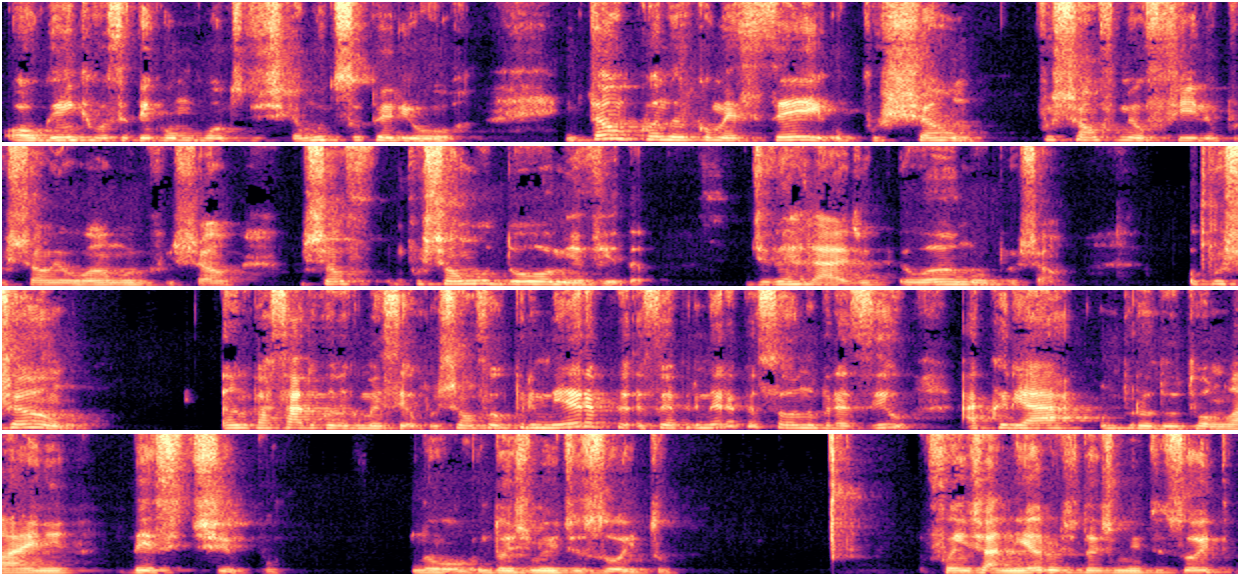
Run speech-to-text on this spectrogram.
Ou alguém que você tem como ponto de vista que é muito superior? Então, quando eu comecei o puxão, puxão foi meu filho, puxão eu amo o puxão, puxão, puxão mudou a minha vida. De verdade, eu amo o puxão. O puxão ano passado, quando eu comecei o Puxão, foi, primeira, foi a primeira pessoa no Brasil a criar um produto online desse tipo, no, em 2018. Foi em janeiro de 2018.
